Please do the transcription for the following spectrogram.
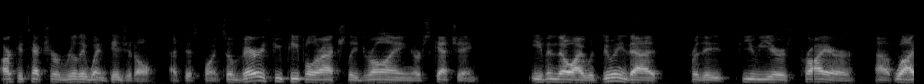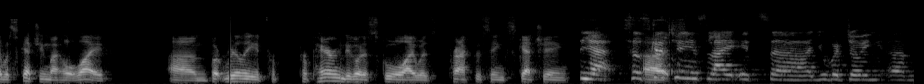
architecture really went digital. At this point, so very few people are actually drawing or sketching. Even though I was doing that for the few years prior, uh, well, I was sketching my whole life, um, but really pre- preparing to go to school, I was practicing sketching. Yeah, so Uh, sketching is like it's uh, you were doing um,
